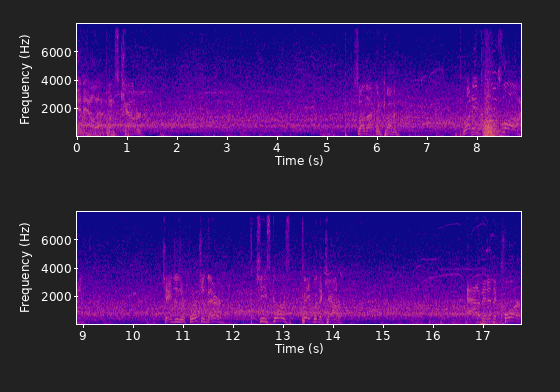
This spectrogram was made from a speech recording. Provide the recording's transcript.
And now that one's countered. Saw that one coming. Running clothesline. Changes her fortune there. She scores big with the counter. Out of it in the corner.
